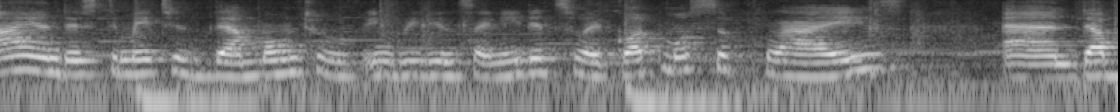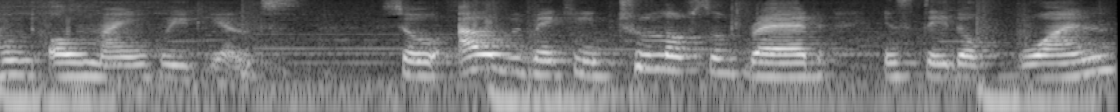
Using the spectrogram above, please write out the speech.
I underestimated the amount of ingredients I needed so I got more supplies and doubled all my ingredients. So I will be making two loaves of bread instead of one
